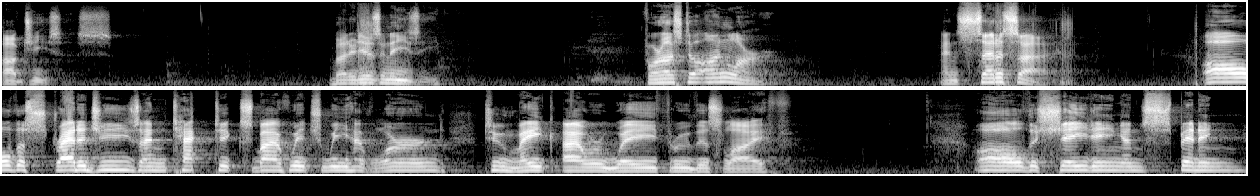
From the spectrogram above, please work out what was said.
of Jesus. But it isn't easy for us to unlearn and set aside all the strategies and tactics by which we have learned to make our way through this life. All the shading and spinning,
